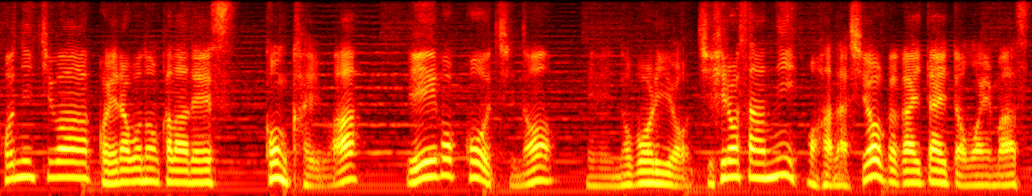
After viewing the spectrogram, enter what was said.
こんにちは、コエラボの岡田です。今回は英語コーチの、えー、のぼりお千尋さんにお話を伺いたいと思います。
